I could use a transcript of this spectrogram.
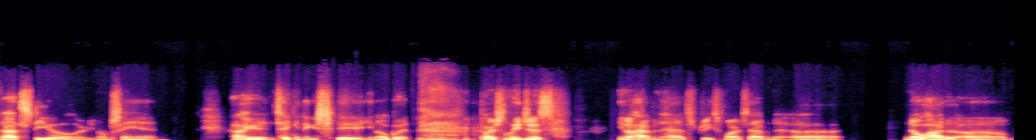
not steal or, you know what I'm saying, out here and taking nigga shit, you know, but personally just, you know, having to have street smarts, having to uh, know how to um,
